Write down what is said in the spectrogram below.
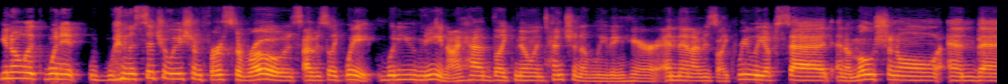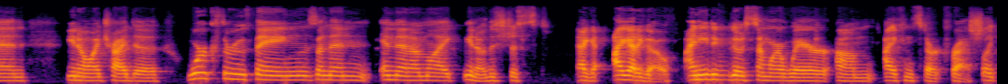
you know like when it when the situation first arose i was like wait what do you mean? I had like no intention of leaving here. And then i was like really upset and emotional. And then you know i tried to work through things. And then and then i'm like you know this just i i gotta go. I need to go somewhere where um, i can start fresh. Like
